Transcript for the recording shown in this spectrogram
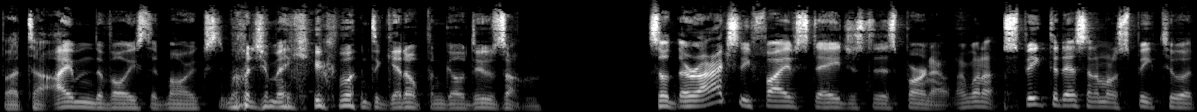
But uh, I'm the voice that more wants to make you want to get up and go do something. So there are actually five stages to this burnout. I'm going to speak to this and I'm going to speak to it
